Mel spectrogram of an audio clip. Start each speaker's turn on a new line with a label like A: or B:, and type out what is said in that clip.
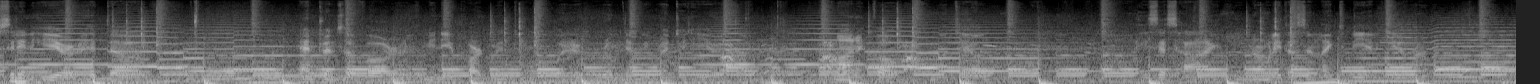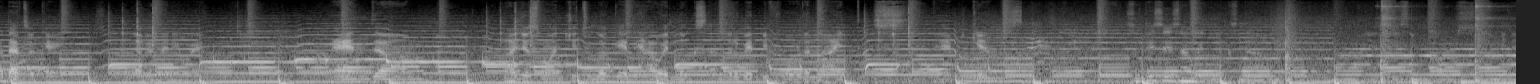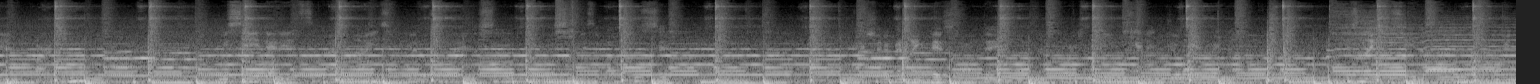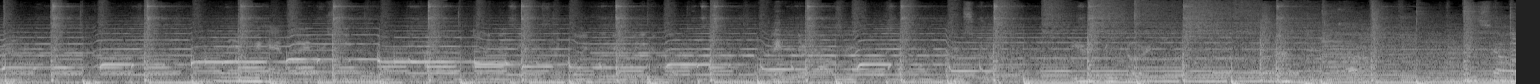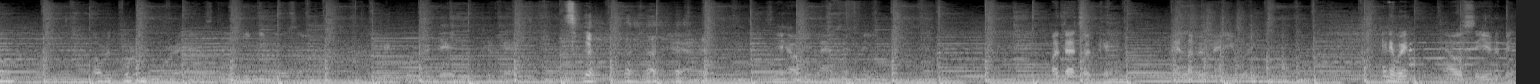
A: sitting here at the entrance of our mini apartment or whatever room that we rented here at the Monaco Motel. Uh, he says hi. He normally doesn't like to be in camera, but that's okay. I love him anyway. And um, I just want you to look at how it looks a little bit before the this right now. It's to see the sun going down. And then we have diverse people walking, of going home and their houses, and so, I'll report more as the goes on. Yeah. See how he laughs? But that's okay. I love him anyway. Anyway, I will see you in a bit.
